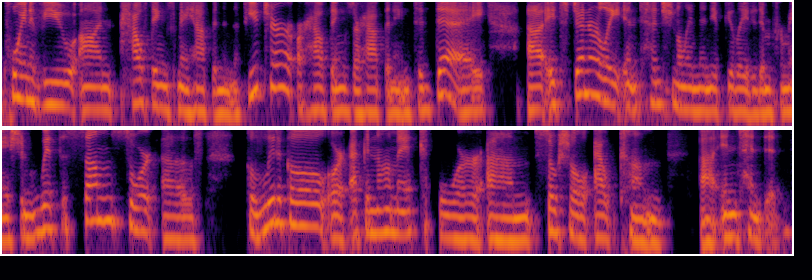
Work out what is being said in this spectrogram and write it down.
point of view on how things may happen in the future or how things are happening today. Uh, it's generally intentionally manipulated information with some sort of political or economic or um, social outcome uh, intended.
